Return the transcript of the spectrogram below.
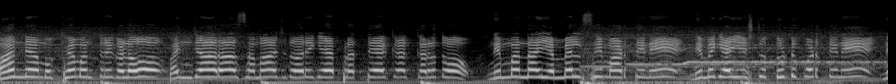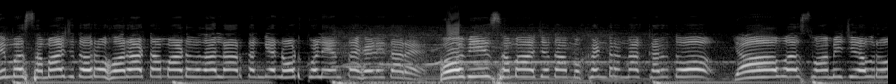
ಮಾನ್ಯ ಮುಖ್ಯಮಂತ್ರಿಗಳು, ಬಂಜಾರ ಸಮಾಜದವರಿಗೆ ಪ್ರತ್ಯೇಕ ಕರೆದು ನಿಮ್ಮನ್ನ ಎಂ ಎಲ್ ಸಿ ಮಾಡ್ತೀನಿ, ನಿಮಗೆ ಇಷ್ಟು ದುಡ್ಡು ಕೊಡ್ತೀನಿ, ನಿಮ್ಮ ಸಮಾಜದವರು ಹೋರಾಟ ಮಾಡುವುದಲ್ಲಾರ್ದಂಗೆ ನೋಡ್ಕೊಳ್ಳಿ ಅಂತ ಹೇಳಿದ್ದಾರೆ. ಭೋವಿ ಸಮಾಜದ ಮುಖಂಡರನ್ನ ಕರೆದು ಯಾವ ಸ್ವಾಮೀಜಿ ಅವರು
